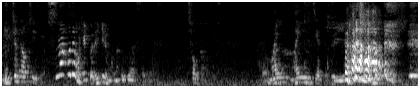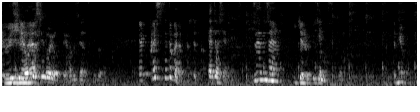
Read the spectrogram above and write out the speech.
めっちゃ楽しいですよ。スマホでも結構できるもんな。のできますできます。超楽しいです毎毎日やってます。ウイマジでウイ仕事しろよって話なんですけど。えプレステとかでもやってた？やってましたやってました。全然いける。いけますいけます。やってみようか。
